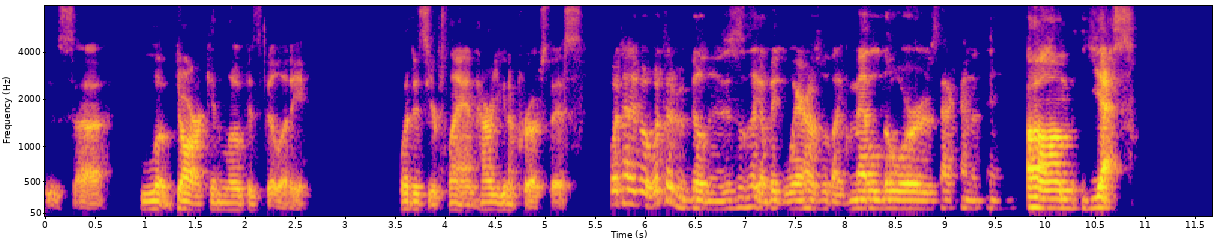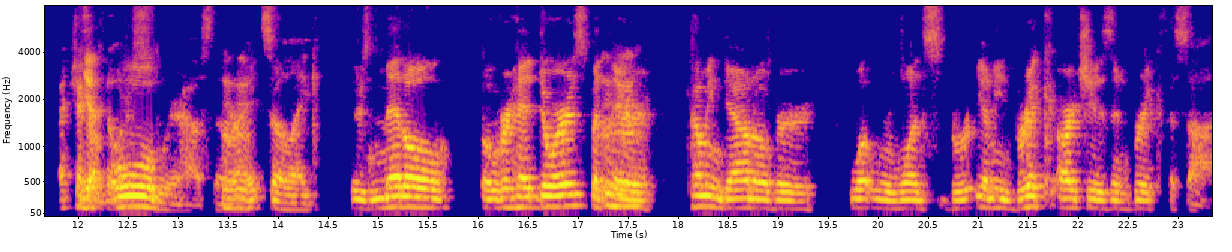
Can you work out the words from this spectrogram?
It's uh, low, dark and low visibility. What is your plan? How are you going to approach this? what type of what type of building is this? Is like a big warehouse with like metal doors, that kind of thing? Um, yes. I checked Yeah, the old warehouse though, Mhm. right? So like there's metal overhead doors, but Mhm. they're coming down over what were once br- I mean brick arches and brick facade.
